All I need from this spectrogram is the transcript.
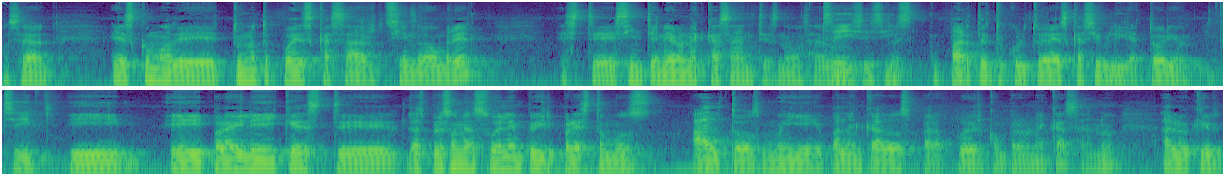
O sea, es como de tú no te puedes casar siendo hombre este, sin tener una casa antes, ¿no? O sea, sí, sí, sí. Pues, parte de tu cultura es casi obligatorio. Sí. Y, por ahí leí que este, las personas suelen pedir préstamos altos, muy apalancados para poder comprar una casa, ¿no? Algo que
